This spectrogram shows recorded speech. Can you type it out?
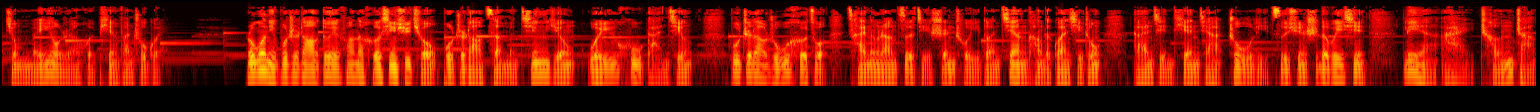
就没有人会频繁出轨。如果你不知道对方的核心需求，不知道怎么经营维护感情，不知道如何做才能让自己身处一段健康的关系中，赶紧添加助理咨询师的微信“恋爱成长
